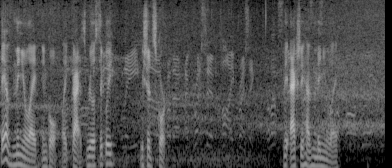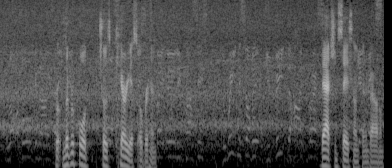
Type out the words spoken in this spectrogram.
they have Mignolet in goal. Like, guys, realistically, we should score. They actually have Mignolet. Liverpool chose Karius over him. Early passes. The weakness of it, you beat the high press, That should say something about him.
